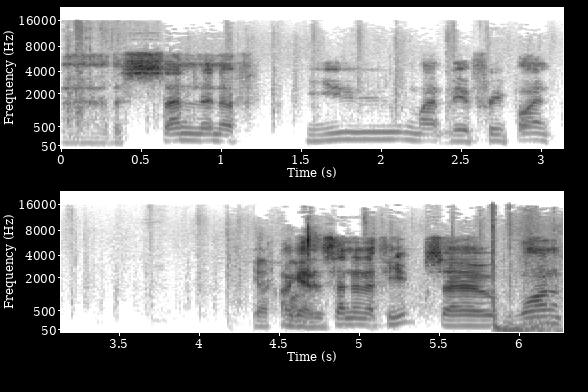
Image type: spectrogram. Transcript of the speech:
Uh, the sending a few might be a free point. Okay, they're sending a few. So one,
